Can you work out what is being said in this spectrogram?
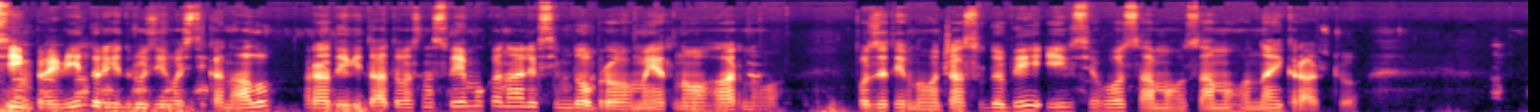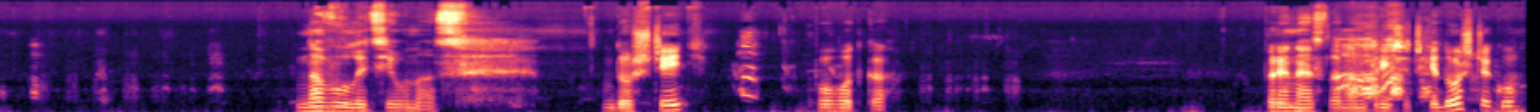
Всім привіт, дорогі друзі і гості каналу. Радий вітати вас на своєму каналі. Всім доброго, мирного, гарного, позитивного часу доби і всього самого-самого найкращого. На вулиці у нас дощить, погодка принесла нам трішечки дощику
